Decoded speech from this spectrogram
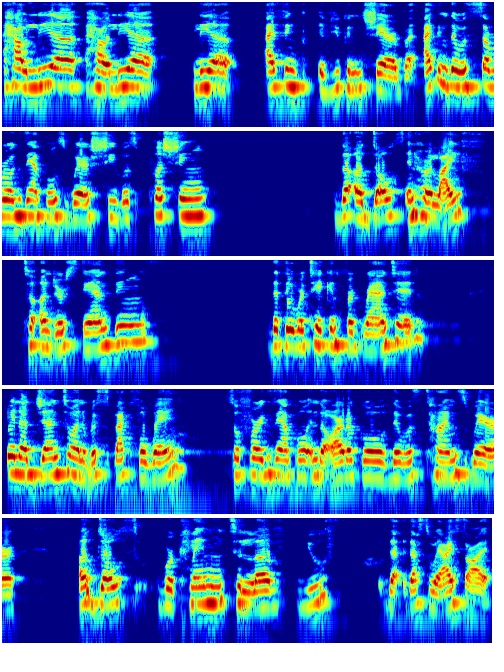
how Leah how Leah Leah I think if you can share, but I think there was several examples where she was pushing the adults in her life to understand things that they were taken for granted in a gentle and respectful way. So for example, in the article there was times where adults were claiming to love youth. That, that's the way I saw it.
